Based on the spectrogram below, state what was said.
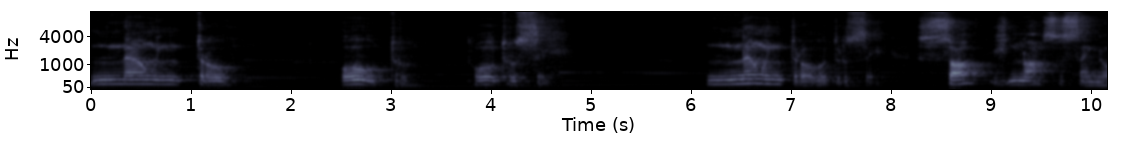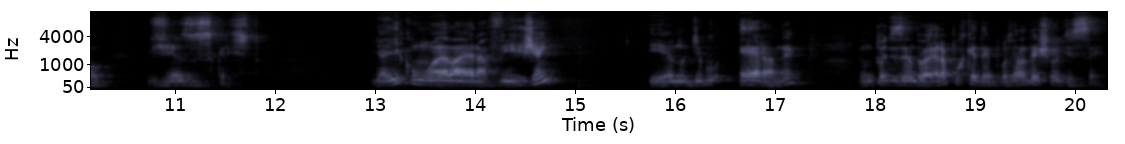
não entrou outro, outro ser. Não entrou outro ser. Só nosso Senhor Jesus Cristo. E aí, como ela era virgem, e eu não digo era, né? Eu não estou dizendo era porque depois ela deixou de ser.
